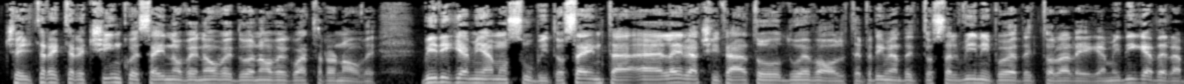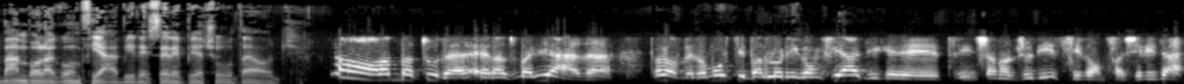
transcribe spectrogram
c'è il 335-699-2949. Vi richiamiamo subito. Senta, eh, lei l'ha citato due volte, prima ha detto Salvini, poi ha detto la Lega. Mi dica della bambola gonfiabile, se le è piaciuta oggi. No, la battuta era sbagliata, però vedo molti palloni gonfiati che trinciano giudizi con facilità.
